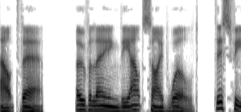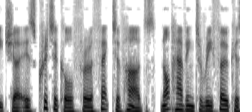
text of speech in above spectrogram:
out there, overlaying the outside world. This feature is critical for effective HUDs, not having to refocus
